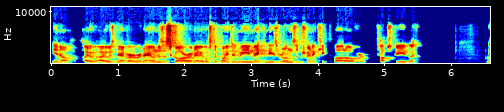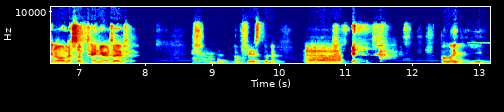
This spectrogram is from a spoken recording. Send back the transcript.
you know, I, I was never renowned as a scorer. Anyway, what's the point in me making these runs and trying to kick the ball over top speed, like you know, unless I'm ten yards out. I'm fisting it. Uh, but like you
